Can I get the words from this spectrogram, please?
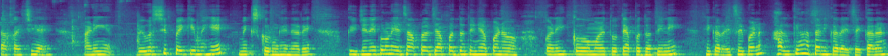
टाकायची आहे. आणि व्यवस्थितपैकी मी हे मिक्स करून घेणार आहे. की जेणेकरून याचा आपला ज्या पद्धतीने आपण कणिक मळतो त्या पद्धतीने हे करायचं आहे पण हलक्या हाताने करायचं आहे कारण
